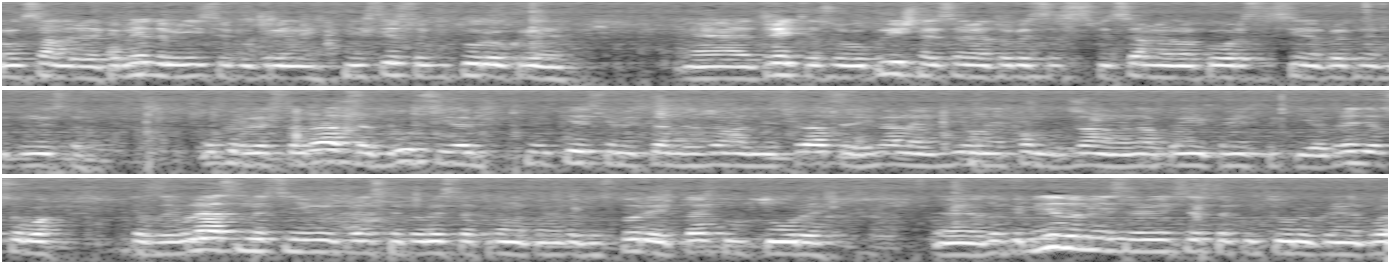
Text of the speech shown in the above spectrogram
Олександровича, Кабінету міністрів України, Міністерства культури України, е, третє особа публічної товариства спеціального науково реставраційного проєктного будівництва Укрреставрація, ДРУС, Київська міська державна адміністрація, регіональне відділення фонду державної наукової по місту Києва. Третя особа, яка заявляє самостійним українське товариство охорони пам'яток історії та культури. Е, До Кабінету міністрів Міністерства культури України про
